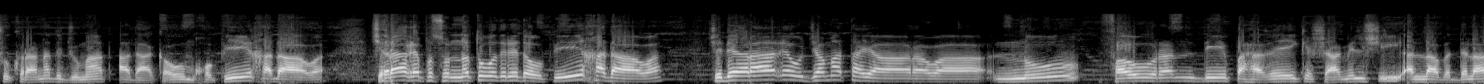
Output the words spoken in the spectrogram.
شکرانه د جومات ادا کوم خو پېښه دا وه چې راغی په سنتو ودرېده او پېښه دا وه چې دی راغی او جمع تیاره وه نو فورا دې په هغې کې شامل شي الله به دله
